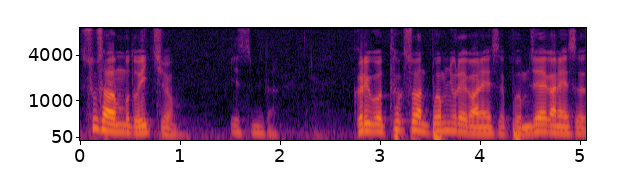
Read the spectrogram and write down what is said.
수사 업무도 있죠. 있습니다. 그리고 특수한 법률에 관해서 범죄에 관해서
